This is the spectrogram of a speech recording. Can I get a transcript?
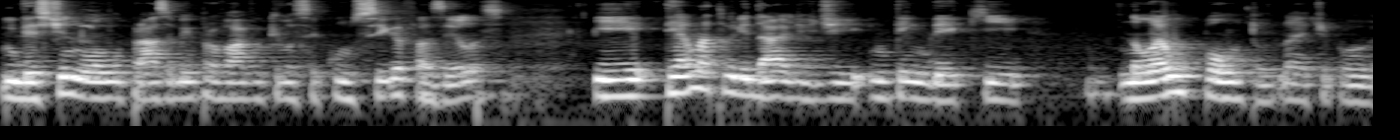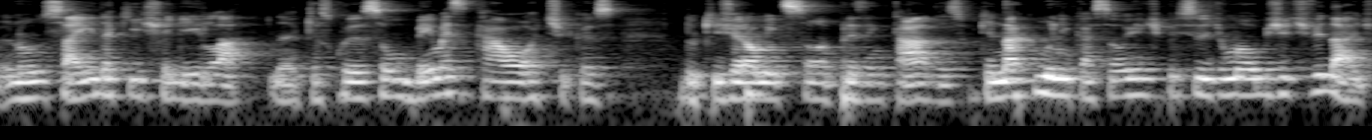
investir no longo prazo é bem provável que você consiga fazê-las. E ter a maturidade de entender que não é um ponto, né? Tipo, eu não saí daqui e cheguei lá, né? Que as coisas são bem mais caóticas do que geralmente são apresentadas, porque na comunicação a gente precisa de uma objetividade.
